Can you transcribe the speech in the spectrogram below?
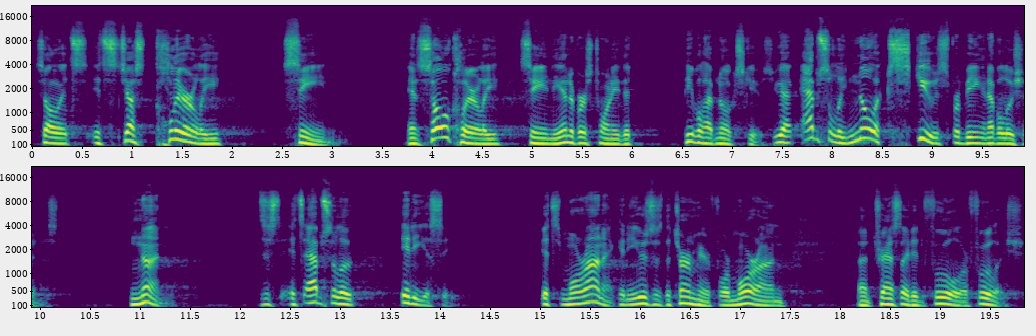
So it's, it's just clearly seen. And so clearly seen, the end of verse 20, that people have no excuse. You have absolutely no excuse for being an evolutionist. None. It's, just, it's absolute idiocy. It's moronic, and he uses the term here for moron, uh, translated fool or foolish.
